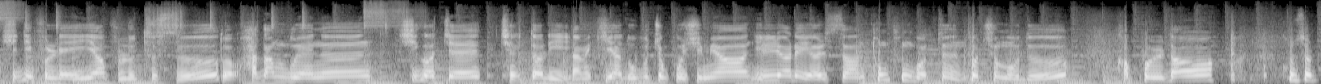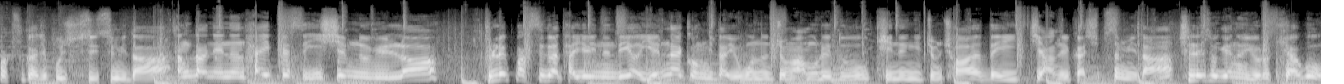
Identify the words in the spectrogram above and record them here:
CD 플레이어, 블루투스, 또 하단부에는 시거잭, 잭더리, 그다음에 기아 노브 쪽 보시면 1열의 열선, 통풍 버튼, 스포츠 모드, 컵홀더, 콘솔 박스까지 보실 수 있습니다. 상단에는 하이패스 ECM 루밀러, 블랙박스가 달려있는데요. 옛날 겁니다. 요거는 좀 아무래도 기능이 좀 저하돼 있지 않을까 싶습니다. 실내 소개는 이렇게 하고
